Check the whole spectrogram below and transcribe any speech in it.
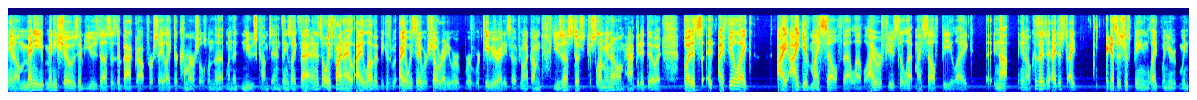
you know, many, many shows have used us as the backdrop for say like their commercials when the, when the news comes in and things like that. And it's always fine. I, I love it because I always say we're show ready. We're, we're, we're TV ready. So if you want to come use us, just just let me know. I'm happy to do it. But it's I feel like I I give myself that level. I refuse to let myself be like not you know because I I just I I guess it's just being like when you're when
